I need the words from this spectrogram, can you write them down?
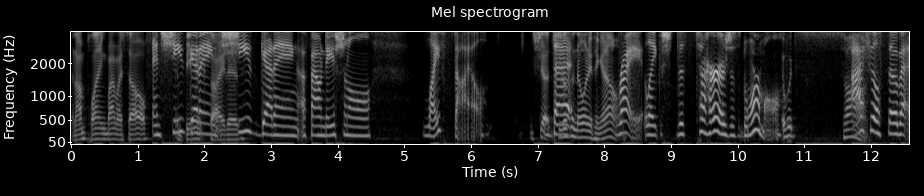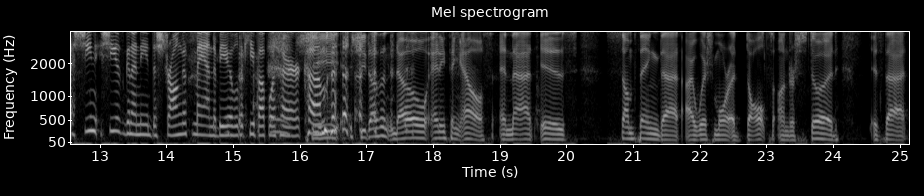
And I'm playing by myself. And she's being getting excited. she's getting a foundational lifestyle. she, she doesn't know anything else. Right. Like sh- this to her is just normal. It would suck. I feel so bad. She she is gonna need the strongest man to be able to keep up with her. Come. She, she doesn't know anything else, and that is something that I wish more adults understood. Is that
